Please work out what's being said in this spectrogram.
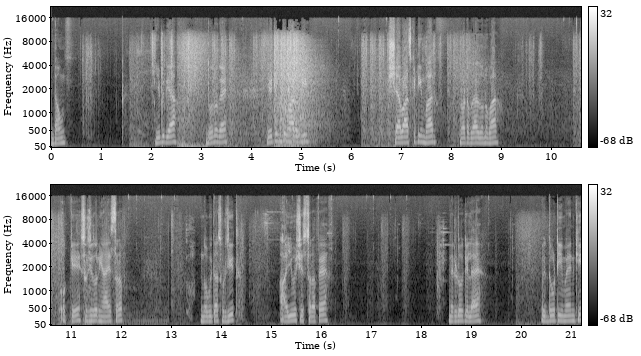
डाउन ये भी गया। दोनों गए। ये टीम तो बाहर होगी। शहबाज की टीम बाहर, नॉट अबरार दोनों बाहर। ओके सुरजीत और यहाँ इस तरफ़। नोबिता, सुरजीत। आयुष इस तरफ़ है। नेरिडो किला है। दो टीम है इनकी।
